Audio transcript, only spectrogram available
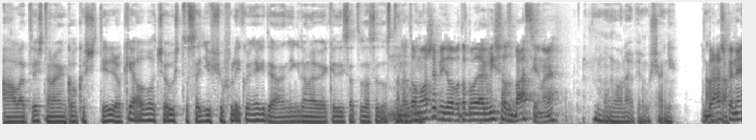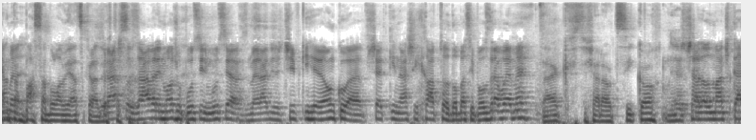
ale tiež to neviem koľko, 4 roky alebo čo už to sedí v šuflíku niekde a nikto nevie, kedy sa to zase dostane No to von. môže byť, lebo to bolo jak vyšiel z basy, ne? No, no neviem už ani. Bráško, tá, nech tá me- basa bola viackrát. Bráško závereň môžu pustiť, musia. Sme radi, že Čivky je vonku a všetkých našich chlapcov do basy pozdravujeme. Tak, shoutout Siko. Shoutout mačka.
